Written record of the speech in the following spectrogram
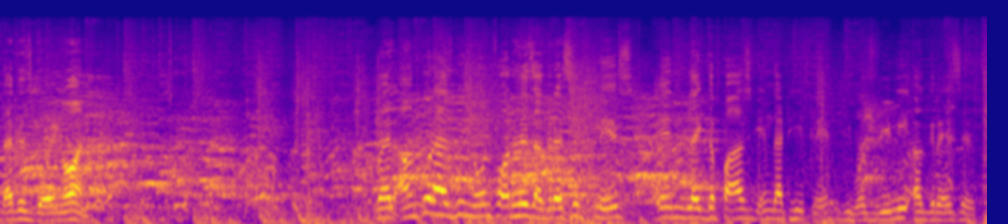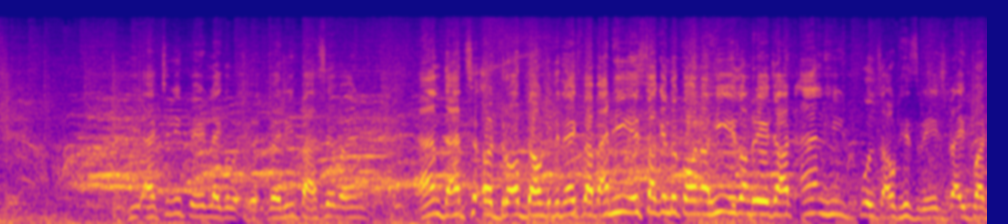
that is going on. Well, Ankur has been known for his aggressive plays in like the past game that he played. He was really aggressive. He actually played like a very passive and and that's a drop down to the next map and he is stuck in the corner. He is on rage art and he pulls out his rage drive but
